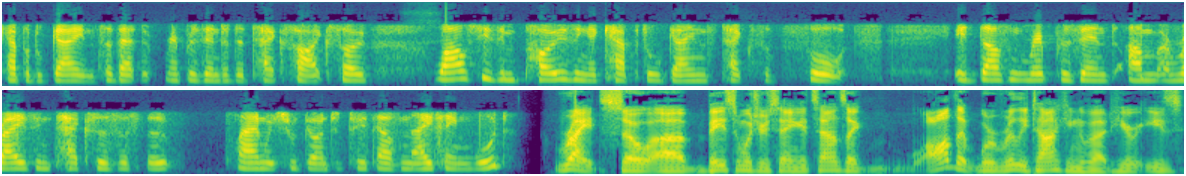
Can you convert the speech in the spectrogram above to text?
capital gains, so that represented a tax hike. So while she's imposing a capital gains tax of sorts, it doesn't represent um, a raise in taxes as the plan which would go into 2018 would. Right. So, uh, based on what you're saying, it sounds like all that we're really talking about here is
